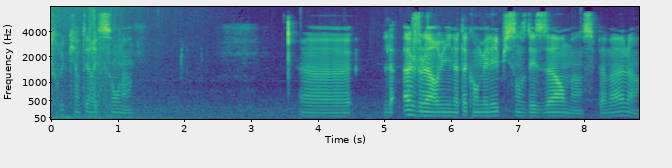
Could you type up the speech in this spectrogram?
trucs intéressants là euh, La hache de la ruine, attaque en mêlée, puissance des armes, c'est pas mal.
